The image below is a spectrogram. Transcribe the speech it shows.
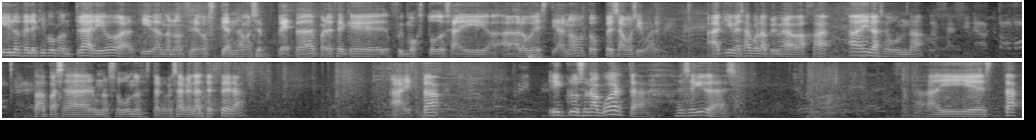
Y los del equipo contrario, aquí dándonos de hostia, nada más empezar. Parece que fuimos todos ahí a, a, lo bestia, ¿no? Todos pensamos igual. Aquí me saco la primera baja, ahí la segunda. Va a pasar unos segundos hasta que me saque la tercera. Ahí está. Incluso una cuarta de seguidas. Ahí está.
